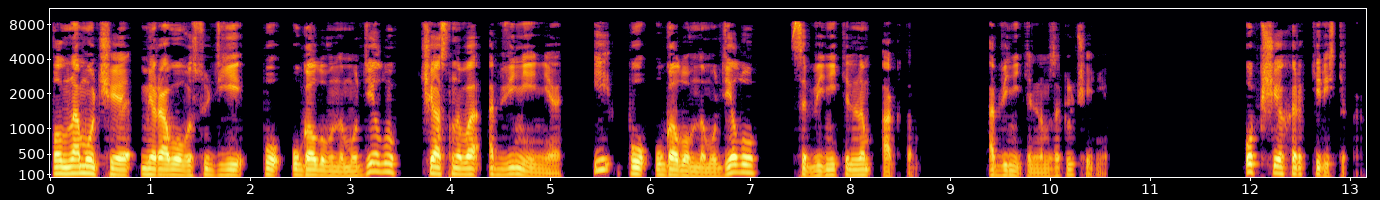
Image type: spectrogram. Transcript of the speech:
Полномочия мирового судьи по уголовному делу частного обвинения и по уголовному делу с обвинительным актом, обвинительным заключением. Общая характеристика.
